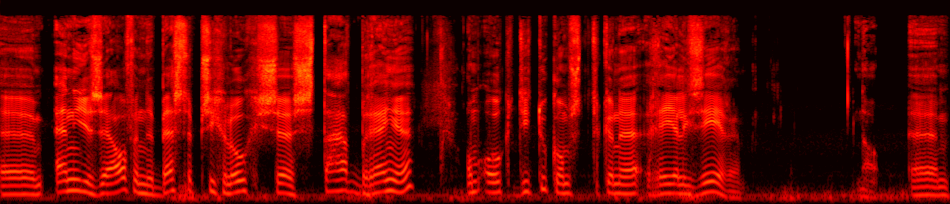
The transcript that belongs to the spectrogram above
Uh, en jezelf in de beste psychologische staat brengen om ook die toekomst te kunnen realiseren. Nou, um,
